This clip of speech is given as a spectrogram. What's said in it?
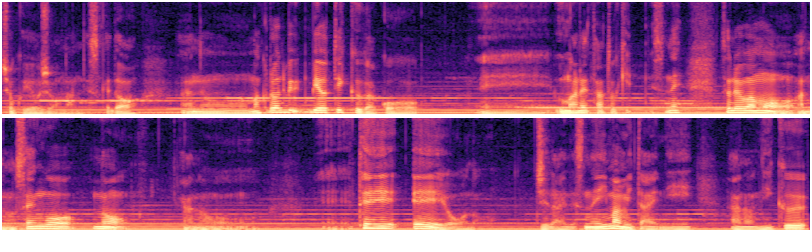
食用状なんですけどあのマクロビオティックがこう、えー、生まれた時ですね。それはもうあの戦後のあの、えー、低栄養の時代ですね。今みたいにあの肉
